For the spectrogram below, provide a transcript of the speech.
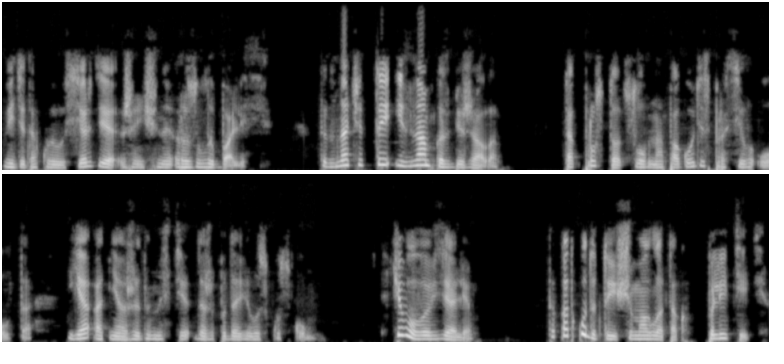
Видя такое усердие, женщины разулыбались. «Так значит, ты из замка сбежала?» Так просто, словно о погоде, спросила Олта. Я от неожиданности даже подавилась куском. «С чего вы взяли?» «Так откуда ты еще могла так полететь?»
